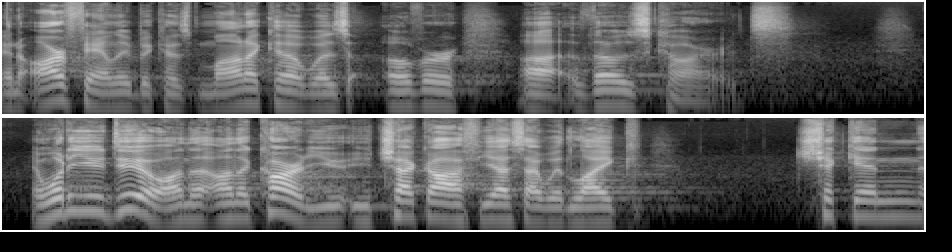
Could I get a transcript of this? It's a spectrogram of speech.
in our family because Monica was over uh, those cards. And what do you do on the, on the card? You, you check off, yes, I would like chicken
